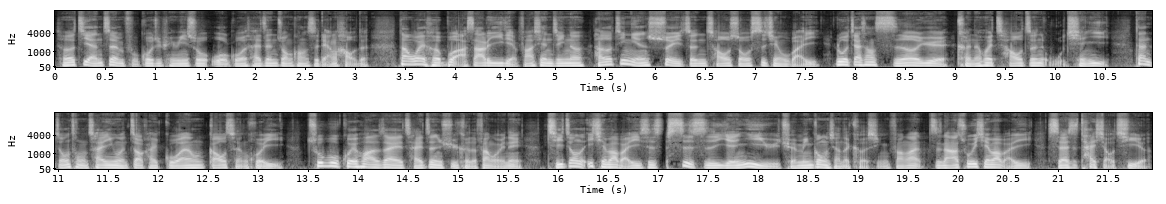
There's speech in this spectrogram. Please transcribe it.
他说既然政府过去频频说我国财政状况是良好的，那为何不阿萨利一点发现金呢？他说今年税征超收四千五百亿，如果加上十二月可能会超增五千亿。但总统蔡英文召开国安高层会议，初步规划在财政许可的范围内，其中的一千八百亿是事实研议与全民共享的可行方案，只拿出一千八百亿实在是太小气了。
